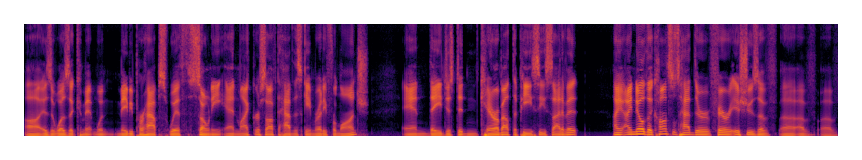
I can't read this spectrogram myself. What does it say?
Uh, is it was a commitment maybe perhaps with Sony and Microsoft to have this game ready for launch, and they just didn't care about the PC side of it? I, I know the consoles had their fair issues of uh, of of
